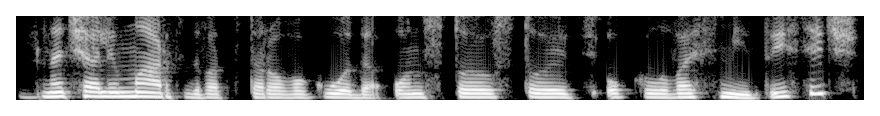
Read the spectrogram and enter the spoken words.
в начале марта 2022 года он стоил стоить около 8 тысяч,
